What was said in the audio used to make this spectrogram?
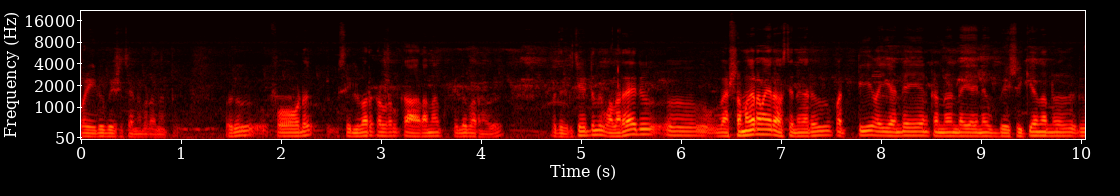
വഴിയിൽ ഉപേക്ഷിച്ചാണ് ഇവിടെ വന്നിട്ട്. ഒരു ഫോഡ് സിൽവർ കളർ കാറാണ് കുട്ടികൾ പറഞ്ഞത്. അപ്പോൾ തീർച്ചയായിട്ടും വളരെ ഒരു വിഷമകരമായ ഒരു അവസ്ഥയാണ് കാരണം പട്ടി വയ്യാണ്ട് ചെയ്യാൻ കണ്ണുണ്ടായി അതിനെ ഉപേക്ഷിക്കുക എന്ന് പറഞ്ഞ ഒരു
